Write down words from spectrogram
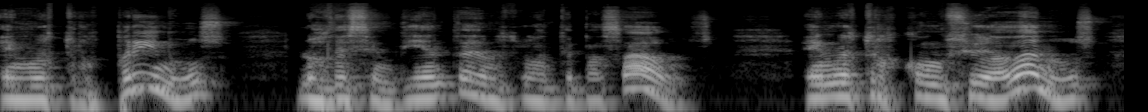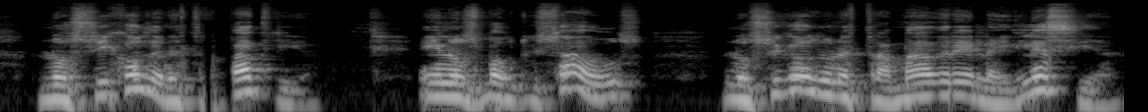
en nuestros primos, los descendientes de nuestros antepasados, en nuestros conciudadanos, los hijos de nuestra patria, en los bautizados, los hijos de nuestra madre, la iglesia,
